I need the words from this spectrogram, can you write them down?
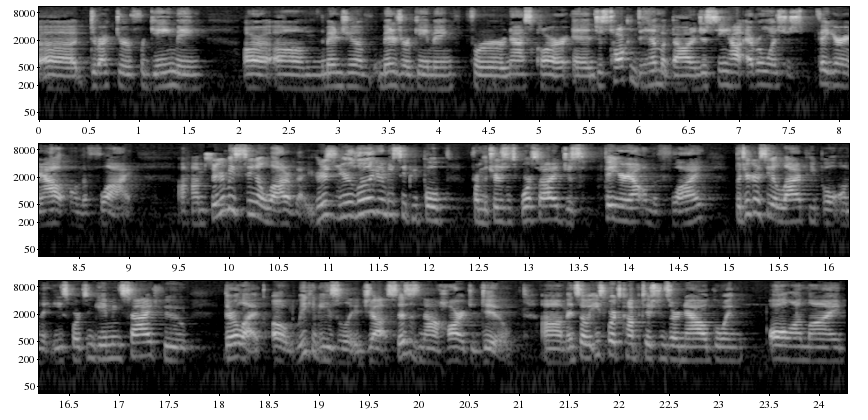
uh, director for gaming um, the managing of manager of gaming for NASCAR, and just talking to him about it and just seeing how everyone's just figuring out on the fly. Um, so you're gonna be seeing a lot of that. You're just, you're literally gonna be seeing people from the traditional sports side just figuring out on the fly, but you're gonna see a lot of people on the esports and gaming side who they're like, oh, we can easily adjust. This is not hard to do. Um, and so esports competitions are now going all online.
